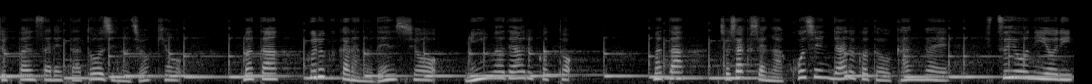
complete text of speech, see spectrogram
出版された当時の状況。また古くからの伝承民話であることまた著作者が個人であることを考え必要により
